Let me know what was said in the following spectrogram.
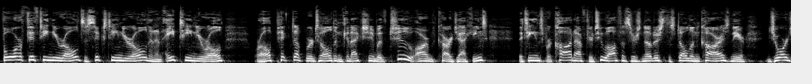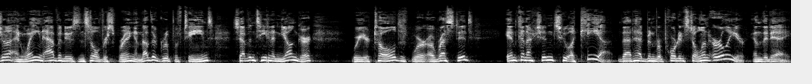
Four 15 year olds, a 16 year old, and an 18 year old were all picked up, we're told, in connection with two armed carjackings. The teens were caught after two officers noticed the stolen cars near Georgia and Wayne Avenues in Silver Spring. Another group of teens, 17 and younger, we are told were arrested in connection to a Kia that had been reported stolen earlier in the day.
